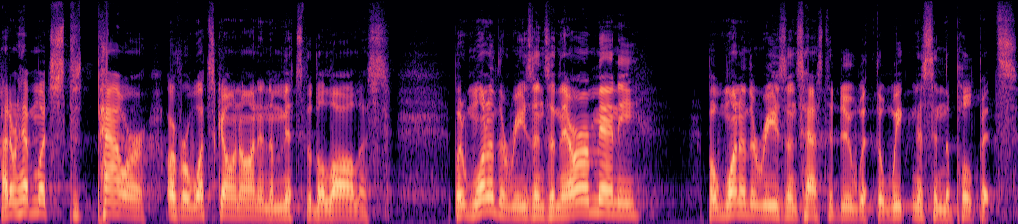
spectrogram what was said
I don't have much power over what's going on in the midst of the lawless. But one of the reasons, and there are many, but one of the reasons has to do with the weakness in the pulpits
